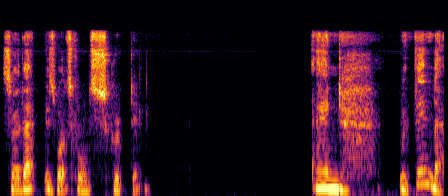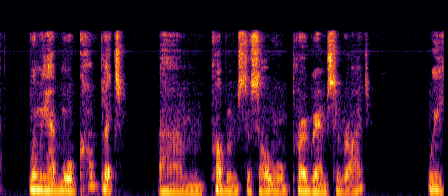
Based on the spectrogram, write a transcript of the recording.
So that is what's called scripting. And within that, when we have more complex um, problems to solve or programs to write, we,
